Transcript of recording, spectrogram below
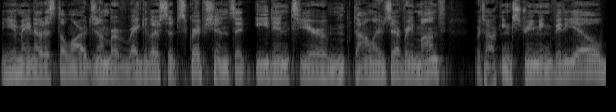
You may notice the large number of regular subscriptions that eat into your dollars every month. We're talking streaming video,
